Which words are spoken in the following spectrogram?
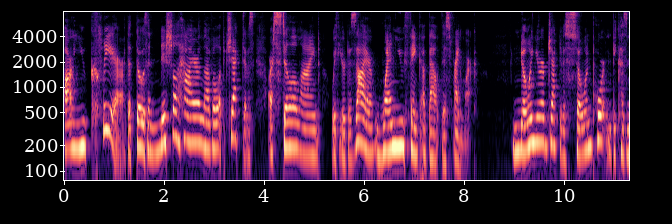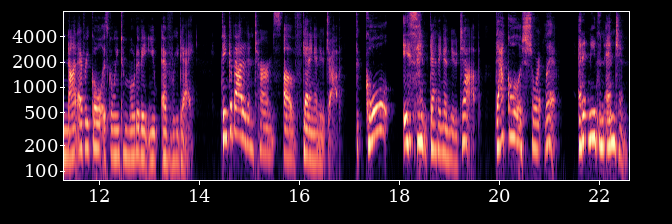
Are you clear that those initial higher level objectives are still aligned with your desire when you think about this framework. Knowing your objective is so important because not every goal is going to motivate you every day. Think about it in terms of getting a new job. The goal isn't getting a new job. That goal is short lived and it needs an engine.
